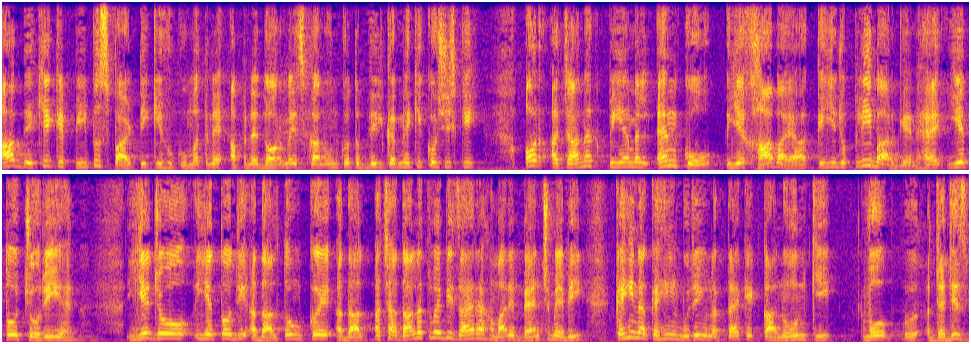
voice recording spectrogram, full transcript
आप देखिए कि पीपल्स पार्टी की हुकूमत ने अपने दौर में इस कानून को तब्दील करने की कोशिश की और अचानक पीएमएलएन को यह ख्वाब आया कि ये जो प्ली बार्गेन है ये तो चोरी है। ये जो ये तो जी अदालतों के अदाल अच्छा अदालत में भी ज़ाहिर है हमारे बेंच में भी कहीं ना कहीं मुझे यूँ लगता है कि कानून की वो जजेस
